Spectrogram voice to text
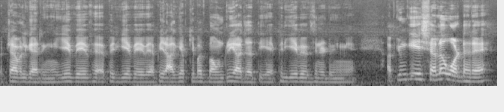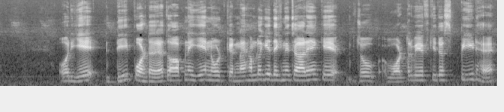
ट्रैवल कर रही हैं, ये वेव है, फिर ये वेव है, फिर आगे आपके पास बाउंड्री आ जाती है, फिर ये वेव जनरेट हुई हैं। अब क्योंकि ये शेलो वाटर है और ये डीप वाटर है तो आपने ये नोट करना है। हम लोग ये देखने चाह रहे हैं कि जो वाटर वेव की जो स्पीड है,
